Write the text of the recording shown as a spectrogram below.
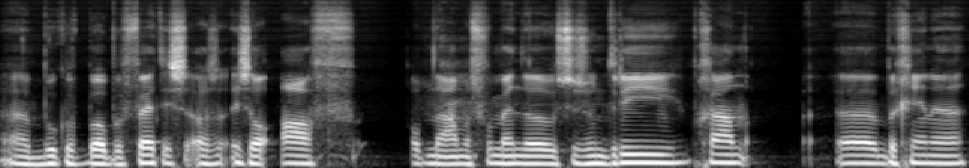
Eh Book of Boba Fett is, als- is al af. Opnames voor Mendo seizoen 3 gaan eh, beginnen.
